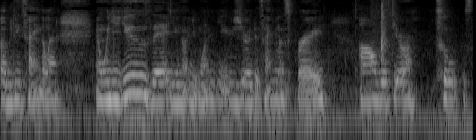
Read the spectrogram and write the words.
of detangling. And when you use that, you know, you want to use your detangling spray um, with your tools.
